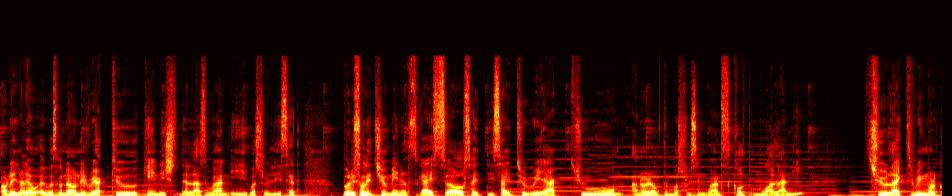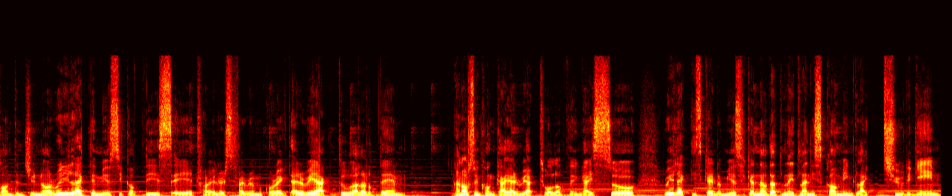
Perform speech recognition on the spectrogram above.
Originally I was gonna only react to Kinich, the last one it was released. But it's only 2 minutes guys so I also decided to react to another of the most recent ones called Mualani to like to bring more content, you know. Really like the music of these uh, trailers, if I remember correct. I react to a lot of them and also in Honkai I react to all of them guys. So really like this kind of music. And now that Natlan is coming like to the game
